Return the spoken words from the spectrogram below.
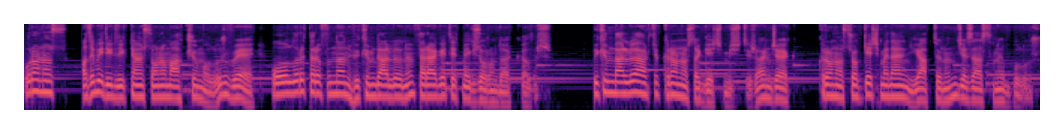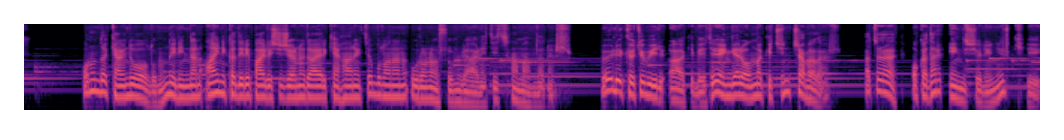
Uranos, adım edildikten sonra mahkum olur ve oğulları tarafından hükümdarlığının feragat etmek zorunda kalır. Hükümdarlığı artık Kronos'a geçmiştir ancak Kronos çok geçmeden yaptığının cezasını bulur. Onun da kendi oğlunun elinden aynı kaderi paylaşacağına dair kehanette bulunan Uranos'un laneti tamamlanır. Böyle kötü bir akibete engel olmak için çabalar. Hatta o kadar endişelenir ki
